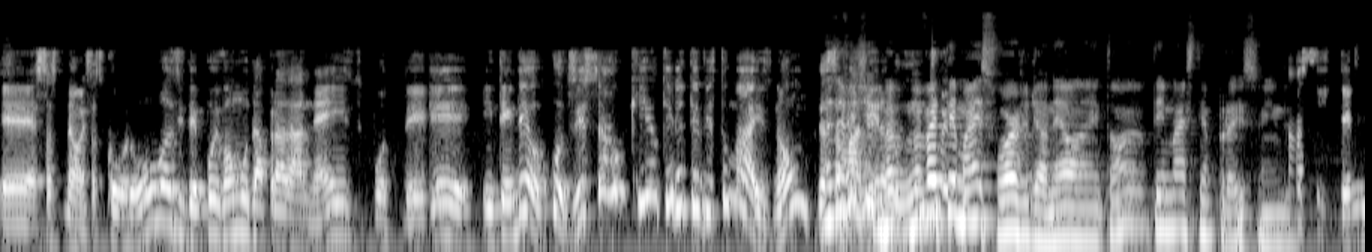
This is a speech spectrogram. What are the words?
é, essas, não, essas coroas, e depois vão mudar para anéis de poder, entendeu? Putz, isso é o que eu queria ter visto mais, não dessa maneira. Não, não vai ter mais forja de anel, né? Então tem mais tempo para isso ainda. Ah, sim, tem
